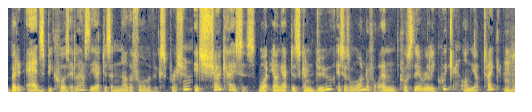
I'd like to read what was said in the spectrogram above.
But it adds because it allows the actors another form of expression. It showcases what young actors can do. It's just wonderful. And of course, they're really quick on the uptake. Mm-hmm.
